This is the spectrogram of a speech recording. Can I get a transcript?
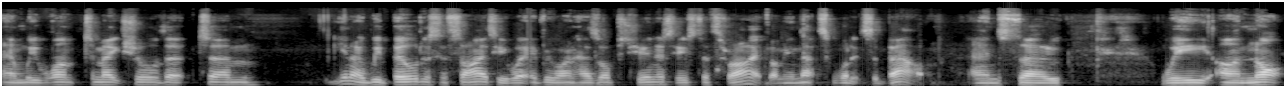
And we want to make sure that, um, you know, we build a society where everyone has opportunities to thrive. I mean, that's what it's about. And so we are not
